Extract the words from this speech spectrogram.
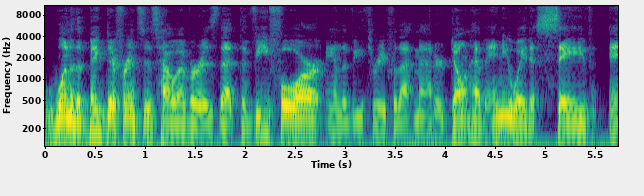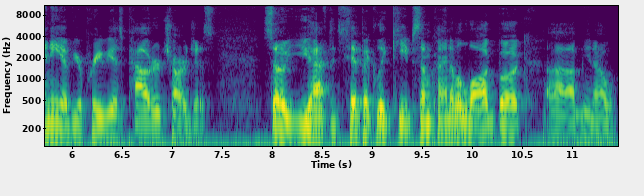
One of the big differences, however, is that the V4 and the V3 for that matter don't have any way to save any of your previous powder charges. So you have to typically keep some kind of a logbook, um, you know,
